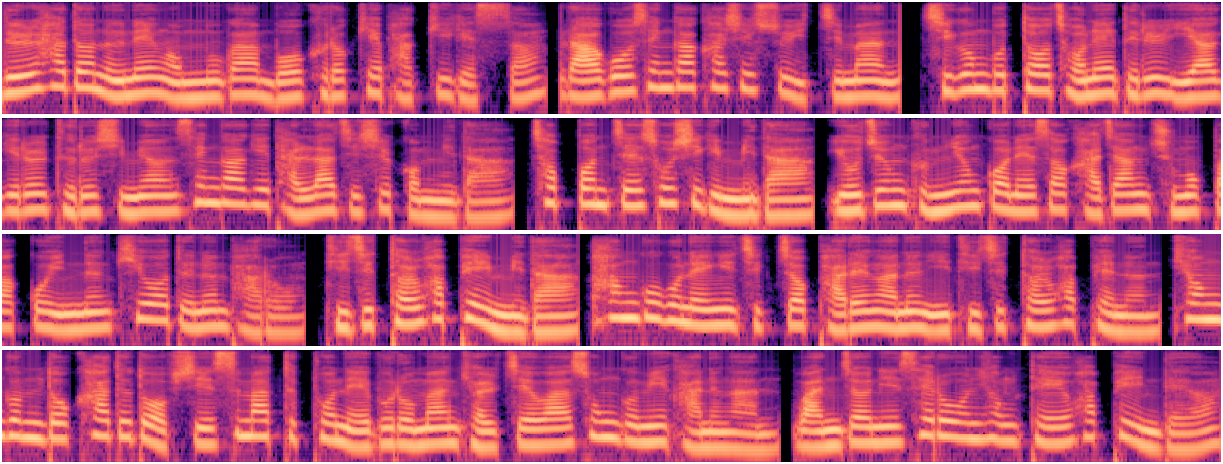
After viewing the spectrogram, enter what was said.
늘 하던 은행 업무가 뭐 그렇게 바뀌겠어? 라고 생각하실 수 있지만 지금부터 전해드릴 이야기를 들으시면 생각이 달라지실 겁니다. 첫 번째 소식입니다. 요즘 금융권에서 가장 주목받고 있는 키워드는 바로 디지털 화폐입니다. 한국은행이 직접 발행하는 이 디지털 화폐는 현금도 카드도 없이 스마트폰 앱으로만 결제와 송금이 가능한 완전히 새로운 형태의 화폐인데요.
